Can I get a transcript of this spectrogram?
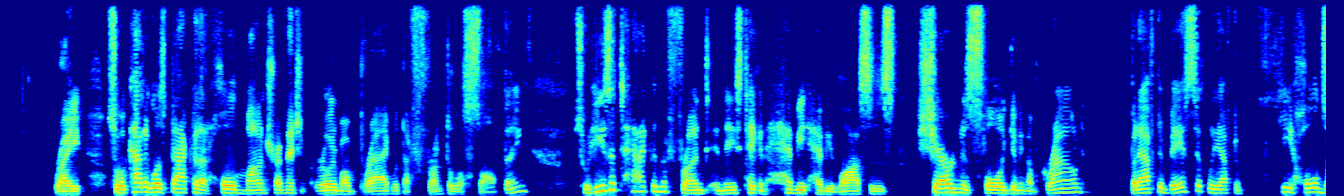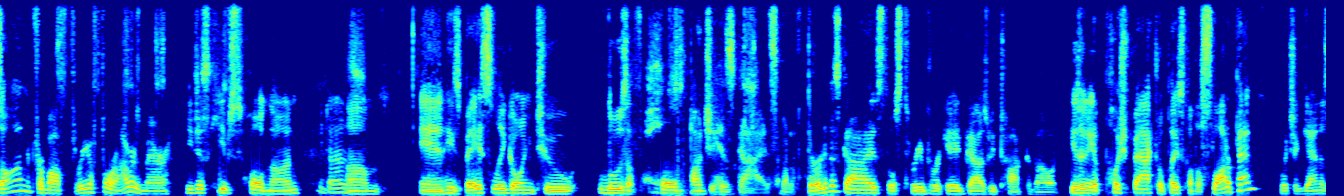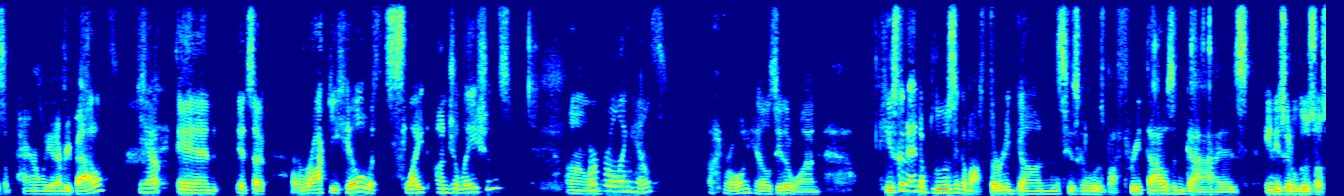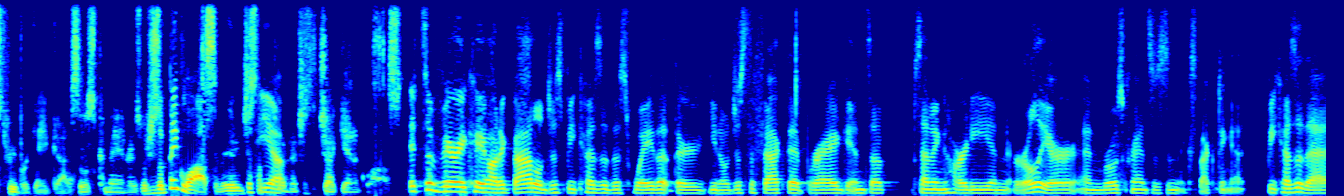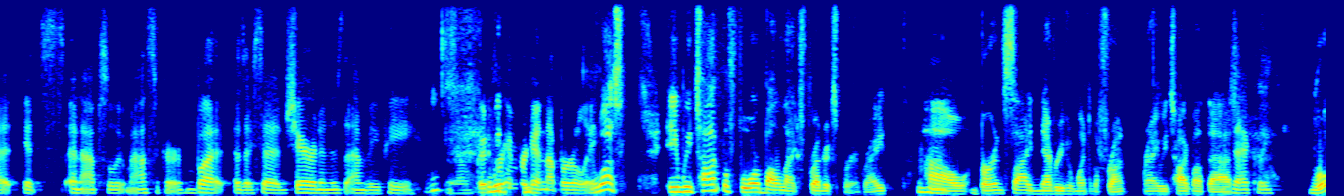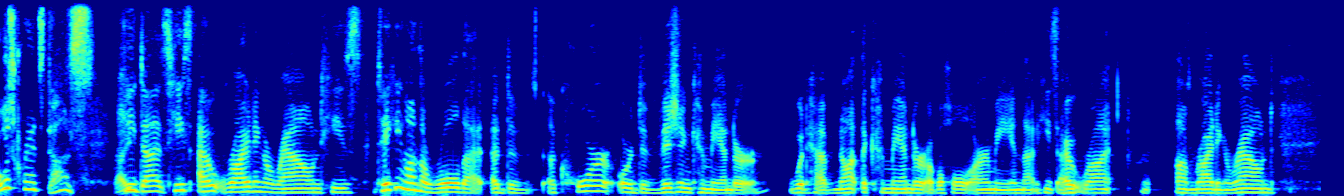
right? So it kind of goes back to that whole mantra I mentioned earlier about Bragg with the frontal assault thing. So he's attacking the front and he's taking heavy, heavy losses. Sheridan is slowly giving up ground. But after basically after he holds on for about three or four hours, Mare, he just keeps holding on. He does. Um, and he's basically going to lose a whole bunch of his guys, about a third of his guys, those three brigade guys we talked about. He's going to get pushed back to a place called the Slaughter Pen, which again is apparently at every battle. Yep. And it's a, a rocky hill with slight undulations. Um, or rolling hills. Rolling hills, either one. He's going to end up losing about 30 guns. He's going to lose about 3,000 guys, and he's going to lose those three brigade guys, those commanders, which is a big loss. I mean, just a, yeah. just a gigantic loss. It's a very chaotic battle just because of this way that they're, you know, just the fact that Bragg ends up sending Hardee in earlier and Rosecrans isn't expecting it. Because of that, it's an absolute massacre. But as I said, Sheridan is the MVP. You know, good for him for getting up early. It was. And we talked before about like Fredericksburg, right? Mm-hmm. How Burnside never even went to the front, right? We talked about that. Exactly. Rosecrans does. Right? He does. He's out riding around. He's taking on the role that a, div- a corps or division commander would have, not the commander of a whole army, in that he's mm-hmm. out um, riding around.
